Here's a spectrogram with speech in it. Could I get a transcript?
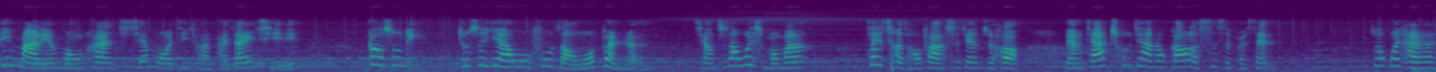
印马联盟和仙魔集团排在一起？告诉你，就是业务副总我本人。想知道为什么吗？在扯头发事件之后，两家出价都高了四十 percent。做柜台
